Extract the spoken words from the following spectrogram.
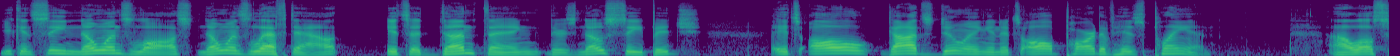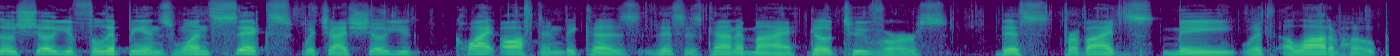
You can see no one's lost, no one's left out. It's a done thing, there's no seepage. It's all God's doing, and it's all part of His plan. I'll also show you Philippians 1 6, which I show you quite often because this is kind of my go to verse. This provides me with a lot of hope.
